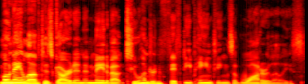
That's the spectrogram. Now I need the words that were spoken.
Monet loved his garden and made about 250 paintings of water lilies.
